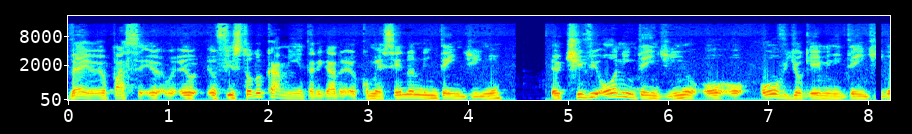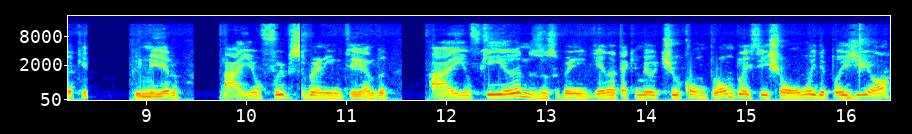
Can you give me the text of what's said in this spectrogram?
velho, eu passei, eu, eu, eu fiz todo o caminho, tá ligado? Eu comecei no Nintendinho, eu tive o Nintendinho, o, o, o videogame Nintendinho, aquele primeiro. Aí eu fui pro Super Nintendo. Aí eu fiquei anos no Super Nintendo, até que meu tio comprou um PlayStation 1 e depois de, ó,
